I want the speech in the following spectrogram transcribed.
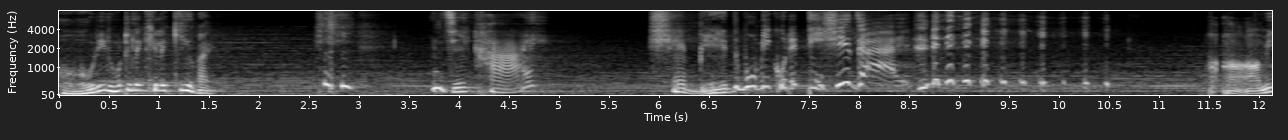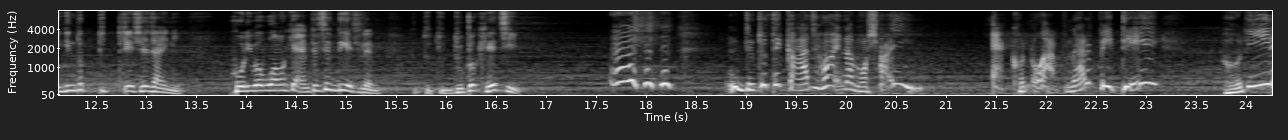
হরির হোটেলে খেলে কি হয়? যে খায় সে ভেদ বমি করে টিসে যায়। আমি কিন্তু টেসে যাইনি। হরিবাবু আমাকে অ্যান্টাসিড দিয়েছিলেন। দুটো খেয়েছি। দুটোতে কাজ হয় না মশাই। এখনও আপনার পেটে হরির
